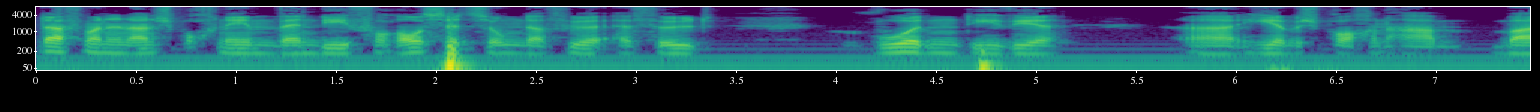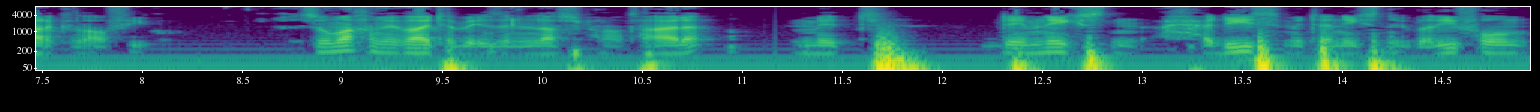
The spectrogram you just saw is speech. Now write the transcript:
darf man in Anspruch nehmen, wenn die Voraussetzungen dafür erfüllt wurden, die wir äh, hier besprochen haben. Barakallahu. So machen wir weiter bei Allah wa ta'ala mit dem nächsten Hadith, mit der nächsten Überlieferung,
